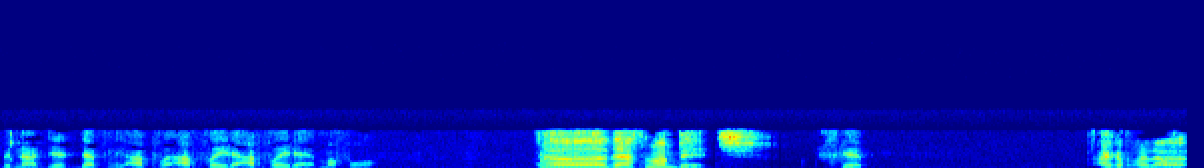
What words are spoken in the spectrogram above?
But no, de- definitely. I play. I play that. I play that. My fault. Uh, that's my bitch. Skip. I could play that Uh, one.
